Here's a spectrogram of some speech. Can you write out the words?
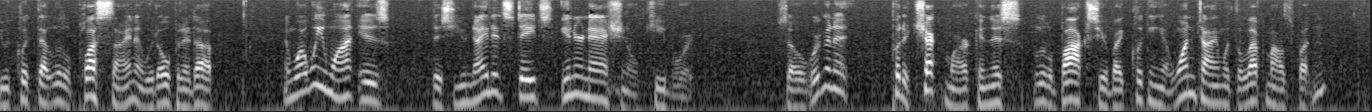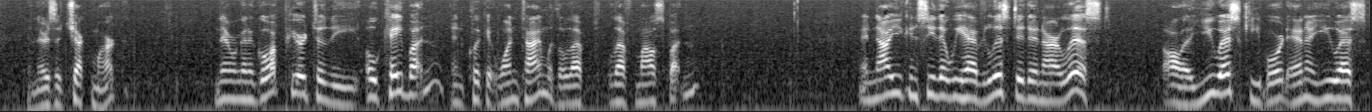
you would click that little plus sign and would open it up. And what we want is this United States International keyboard. So we're going to put a check mark in this little box here by clicking it one time with the left mouse button. And there's a check mark. And then we're going to go up here to the OK button and click it one time with the left, left mouse button. And now you can see that we have listed in our list a US keyboard and a US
